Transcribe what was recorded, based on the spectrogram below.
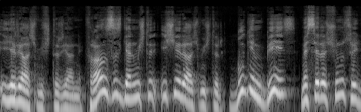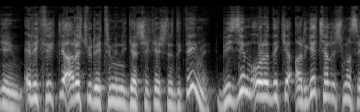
yeri açmıştır yani. Fransız gelmiştir iş yeri açmıştır. Bugün biz mesela şunu söyleyeyim elektrikli araç üretimini gerçekleştirdik değil mi? Bizim oradaki arge çalışması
